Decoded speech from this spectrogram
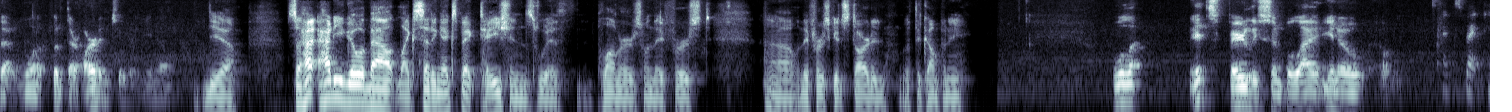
that want to put their heart into it. You know. yeah. So how how do you go about like setting expectations with plumbers when they first uh, when they first get started with the company? Well, it's fairly simple. I, you know, expect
